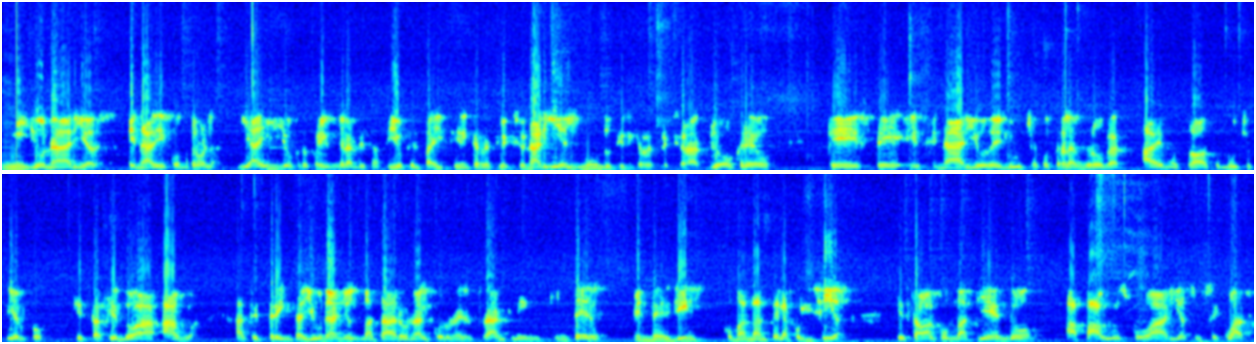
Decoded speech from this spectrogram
millonarias que nadie controla. Y ahí yo creo que hay un gran desafío que el país tiene que reflexionar y el mundo tiene que reflexionar. Yo creo que este escenario de lucha contra las drogas ha demostrado hace mucho tiempo que está haciendo agua. Hace 31 años mataron al coronel Franklin Quintero en Medellín comandante de la policía, que estaba combatiendo a Pablo Escobar y a sus secuaces.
